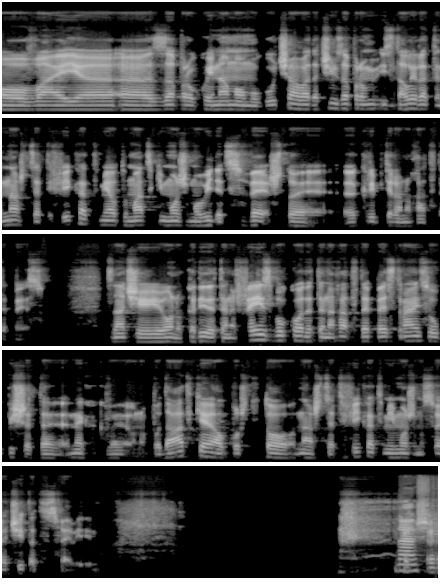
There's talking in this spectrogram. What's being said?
Ovaj, e, e, zapravo koji nama omogućava da čim zapravo instalirate naš certifikat, mi automatski možemo vidjeti sve što je e, kriptirano HTTPS-om. Znači, ono, kad idete na Facebook, odete na HTTP stranicu, upišete nekakve ono, podatke, ali pošto to naš certifikat, mi možemo sve čitati, sve vidimo.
